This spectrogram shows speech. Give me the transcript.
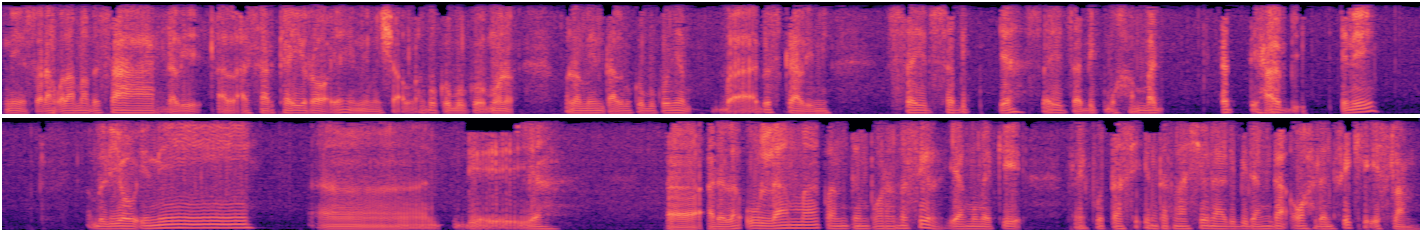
ini seorang ulama besar dari Al-Azhar Kairo ya. Ini Masya Allah buku-buku monumental, buku-bukunya bagus sekali nih. Sayyid Sabik ya, Sayyid Sabik Muhammad At-Tihabi. Ini beliau ini uh, di ya uh, adalah ulama kontemporer Mesir yang memiliki reputasi internasional di bidang dakwah dan fikih Islam.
